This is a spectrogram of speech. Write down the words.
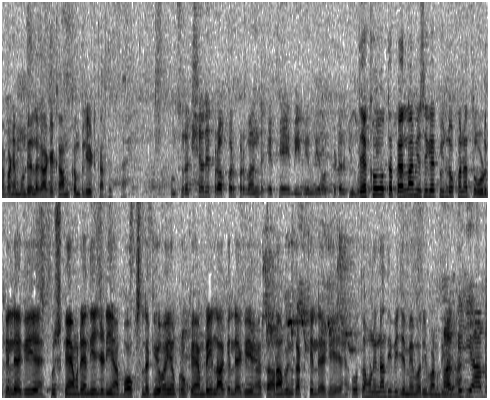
ਆਪਣੇ ਮੁੰਡੇ ਲਗਾ ਕੇ ਕੰਮ ਕੰਪਲੀਟ ਕਰ ਦਿੱਤਾ ਹੈ। ਹੁਣ ਸੁਰੱਖਿਆ ਦੇ ਪ੍ਰੋਪਰ ਪ੍ਰਬੰਧ ਇੱਥੇ ਬੀਬੀਐਮਬੀ ਹਸਪੀਟਲ ਚ ਹੋ ਦੇਖੋ ਉਹ ਤਾਂ ਪਹਿਲਾਂ ਵੀ ਸੀਗਾ ਕੁਝ ਲੋਕਾਂ ਨੇ ਤੋੜ ਕੇ ਲੈ ਗਏ ਆ ਕੁਝ ਕੈਮਰਿਆਂ ਦੀਆਂ ਜਿਹੜੀਆਂ ਬਾਕਸ ਲੱਗੇ ਹੋਏ ਆ ਉੱਪਰੋਂ ਕੈਮਰੇ ਹੀ ਲਾ ਕੇ ਲੈ ਗਏ ਹੋਏ ਆ ਤਾਰਾਂ ਵੀ ਕੱਟ ਕੇ ਲੈ ਗਏ ਆ ਉਹ ਤਾਂ ਹੁਣ ਇਹਨਾਂ ਦੀ ਵੀ ਜ਼ਿੰਮੇਵਾਰੀ ਬਣਦੀ ਹੈ आरके ਨਾ जी आप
